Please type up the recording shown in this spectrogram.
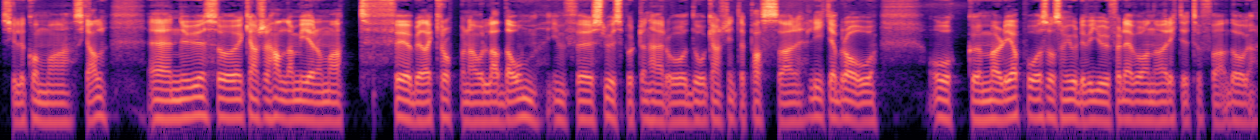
skulle komma skall. Eh, nu så kanske det handlar mer om att förbereda kropparna och ladda om inför slutspurten här och då kanske inte passar lika bra att och mölja på så som vi gjorde vid jul, för det var några riktigt tuffa dagar.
